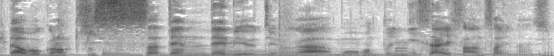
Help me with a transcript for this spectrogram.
だから僕の喫茶店デビューっていうのがもう本当に2歳3歳なんですよ。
